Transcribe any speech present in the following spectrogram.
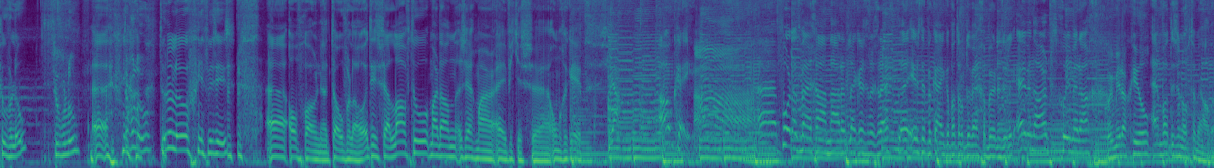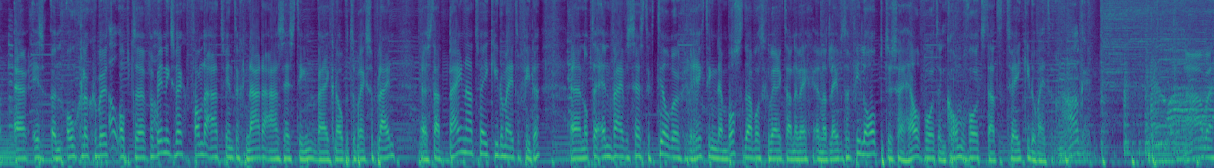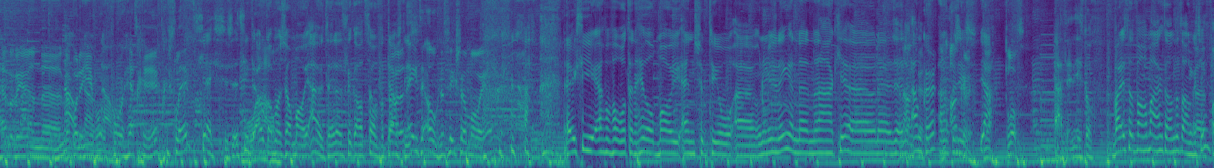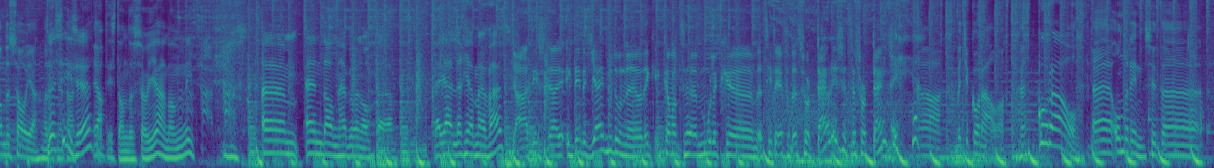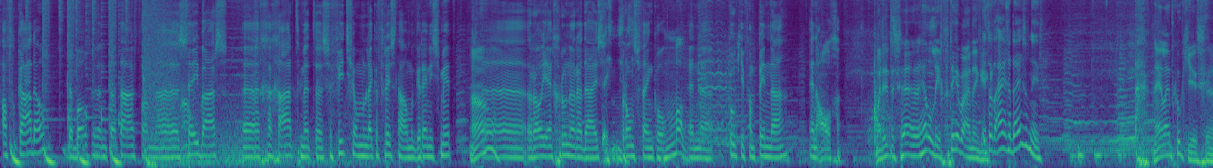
Tuvalu? Gewoon eh, Tovelo. Het is eh, Love To, maar dan zeg maar eventjes eh, omgekeerd. Ja, oké. Ah. Eh, voordat wij gaan naar het lekkere gerecht... eerst even kijken wat er op de weg gebeurt natuurlijk. Erwin de Hart, goedemiddag. Goedemiddag Giel. En wat is er nog te melden? Er is een ongeluk gebeurd Oh. op de verbindingsweg van de A20 naar de A16 bij knopen Terbrechtseplein. Er staat bijna 2 kilometer file. En op de N65 Tilburg richting Den Bosch, daar wordt gewerkt aan de weg. En dat levert een file op. Tussen Helvoort en Kromvoort staat 2 kilometer. Oké. We hebben weer een... eh, we Nou, worden hier nou, voor, nou. voor het gerecht gesleept. Jezus, het ziet er ook allemaal zo mooi uit. Hè? Dat vind ik altijd zo Ja, maar dat fantastisch. eten ook. Dat vind ik zo mooi, hè? Nee, ik zie hier echt bijvoorbeeld een heel mooi en subtiel... eh, hoe noem je zo'n ding? Een, een haakje? eh, een anker. anker. Een precies. anker. Ja. Ja, klopt. ja, dit is toch... Waar is dat van gemaakt dan, dat ankertje? Van de soja. Precies, hè? Ja. Dat is dan de soja, dan niet. Ehm, en dan hebben we nog... ja, ja, leg jij het maar even uit. Ja, het is, ja, ik denk dat jij het moet doen. eh, want ik, ik kan het eh, moeilijk... eh, het ziet er echt... Een soort tuin is het, een soort tuintje. Ja, een beetje koraalachtig, hè? Koraal. Eh, onderin zit eh, avocado. Daarboven een tartaar van eh zeebaars. eh, gegaard met eh ceviche om hem lekker fris te houden. Met Granny Smit. Oh. Eh, rode en groene radijs. Bronsvenkel. En eh koekje van pinda. En algen. Maar dit is eh, heel licht verteerbaar, denk Is ik. dat eigen deze of niet? Het koekje is... eh,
